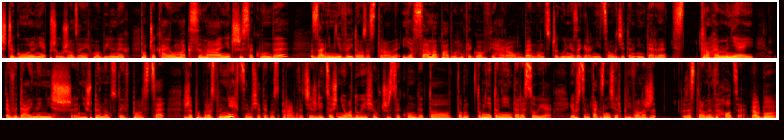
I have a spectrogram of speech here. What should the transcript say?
szczególnie przy urządzeniach mobilnych, poczekają maksymalnie 3 sekundy, zanim nie wyjdą ze strony. Ja sama padłam tego ofiarą, będąc szczególnie za granicą, gdzie ten internet jest trochę mniej wydajny niż, niż będąc tutaj w Polsce, że po prostu nie chce mi się tego sprawdzać. Jeżeli coś nie ładuje się w 3 sekundy, to, to, to mnie to nie interesuje. Ja już jestem tak zniecierpliwiona, że ze strony wychodzę. Albo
